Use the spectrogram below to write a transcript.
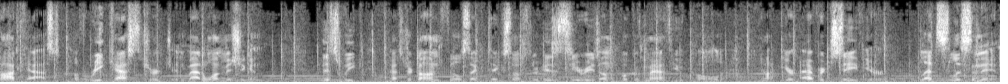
podcast of Recast Church in Mattawan, Michigan. This week, Pastor Don Filsek takes us through his series on the book of Matthew called Not Your Average Savior. Let's listen in.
